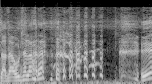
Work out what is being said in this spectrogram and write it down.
दादा आऊट झाला हरा. ए.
